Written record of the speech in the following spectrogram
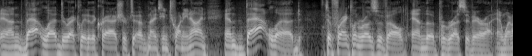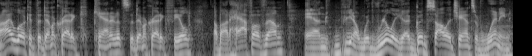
And that led directly to the crash of, of 1929. And that led to Franklin Roosevelt and the progressive era. And when I look at the Democratic candidates, the Democratic field, about half of them, and you know, with really a good solid chance of winning,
